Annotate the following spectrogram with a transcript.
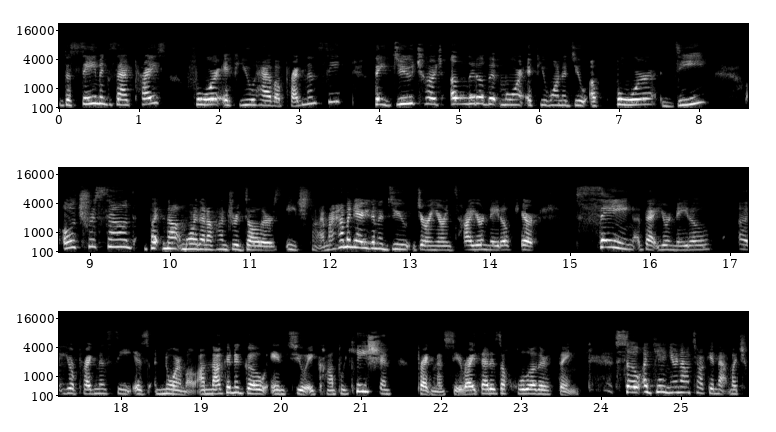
the same exact price for if you have a pregnancy. They do charge a little bit more if you want to do a 4D ultrasound, but not more than a $100 each time. How many are you going to do during your entire natal care saying that your natal, uh, your pregnancy is normal? I'm not going to go into a complication pregnancy, right? That is a whole other thing. So again, you're not talking that much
